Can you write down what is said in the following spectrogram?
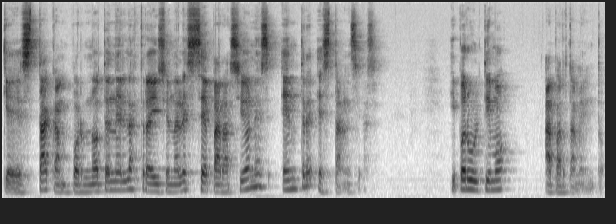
que destacan por no tener las tradicionales separaciones entre estancias. Y por último, apartamento.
